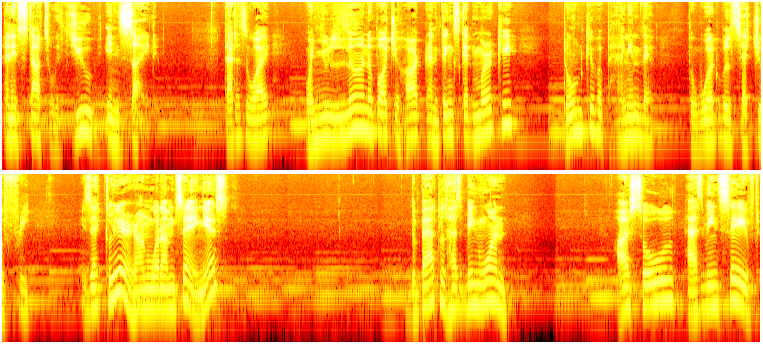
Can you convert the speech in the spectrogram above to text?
and it starts with you inside. That is why when you learn about your heart and things get murky, don't give up. Hang in there. The word will set you free. Is that clear on what I'm saying? Yes? The battle has been won. Our soul has been saved.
